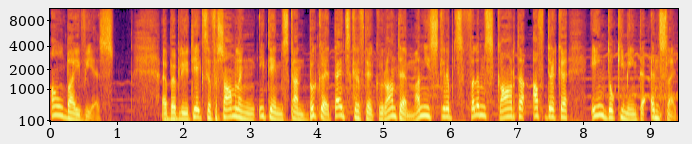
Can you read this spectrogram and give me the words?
albei wees. 'n Biblioteek se versameling items kan boeke, tydskrifte, koerante, manuskripte, films, kaarte, afdrukke en dokumente insluit.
